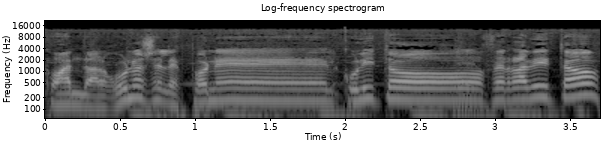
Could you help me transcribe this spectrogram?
Cuando a algunos se les pone el culito cerradito,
